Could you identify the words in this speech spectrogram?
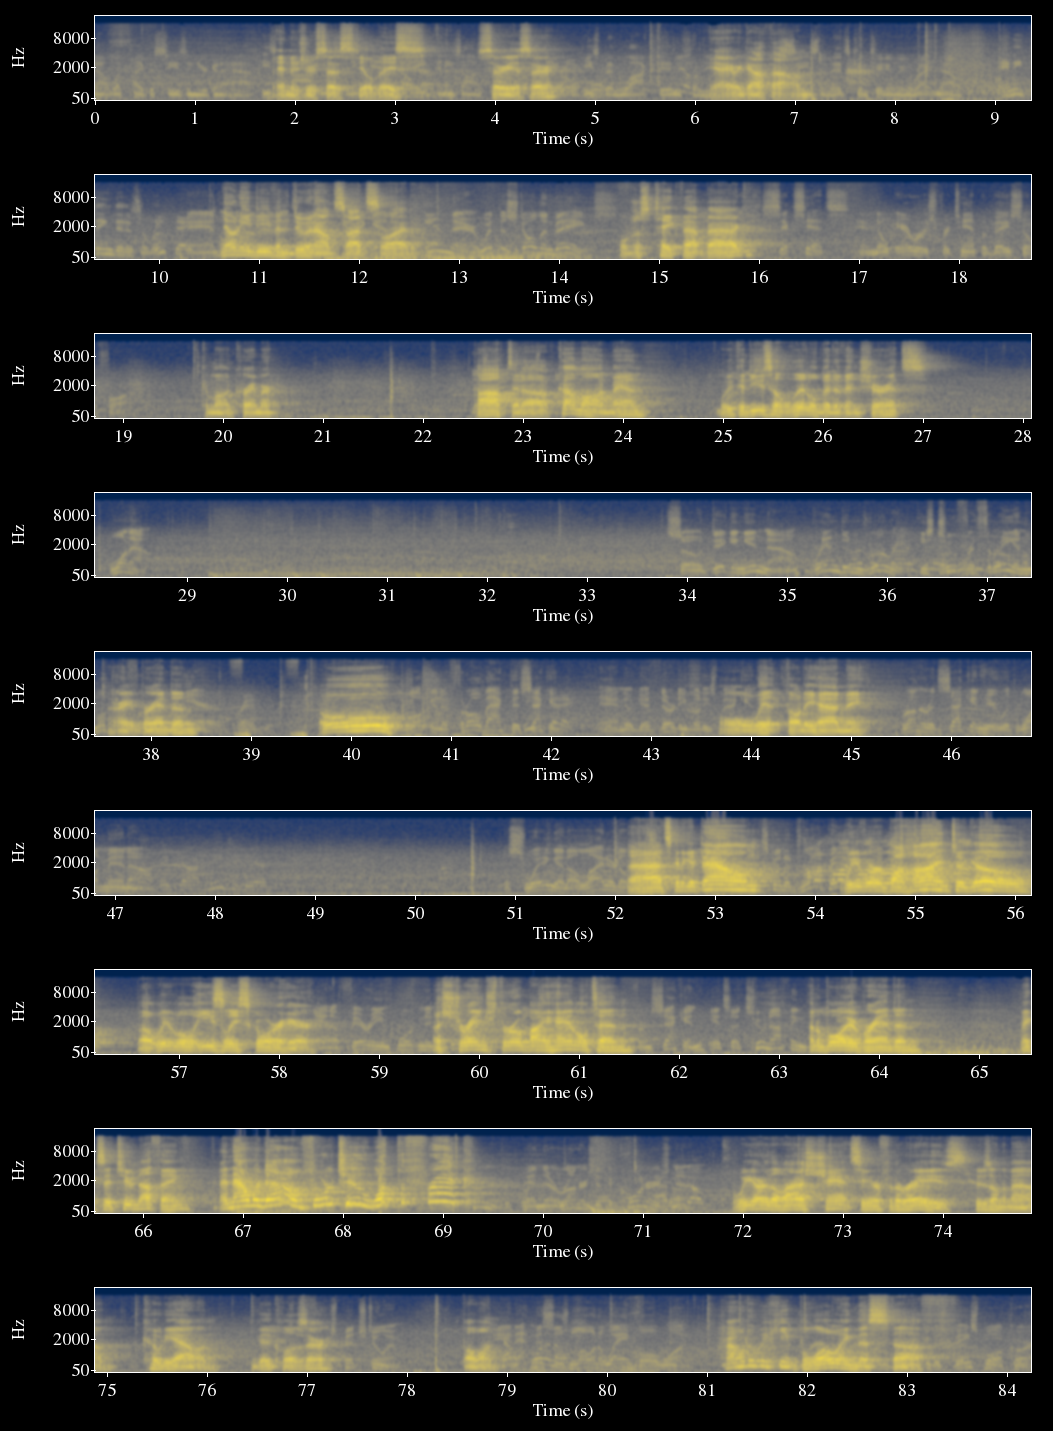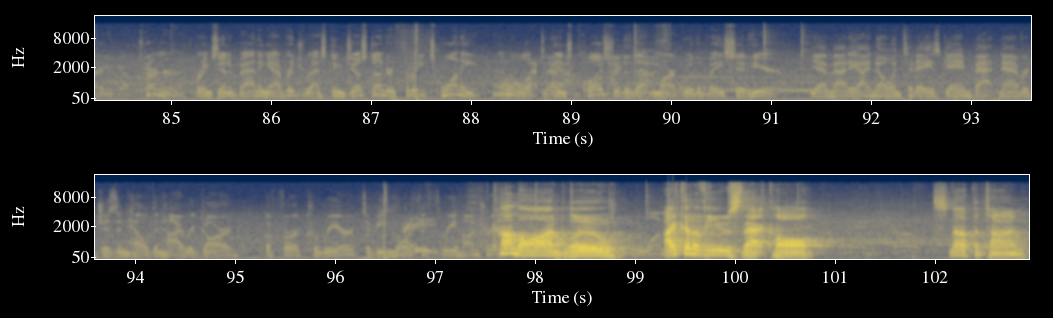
start figuring out what type of season you're gonna have. He's Manager says the steal base. and he's on Sir, yes, sir. He's been locked in from Yeah, we got that one. It's continuing right now. Anything that is around. No need to even do an outside slide. in there with the stolen base. We'll just take that bag. Six hits and no errors for Tampa Bay so far. Come on, Kramer. Popped it up. Come on, man. We could use a little bit of insurance. One out. Digging in now, Brandon Drury. He's two for three and looking All right, Brandon. more here. Oh, Looking to throw back to second, and he'll get dirty, but he's back old in Wit safe. thought he had me. Runner at second here with one man out. A swing and a liner to That's gonna get down. It's gonna drop in. We were behind to go, but we will easily score here. And a very important A strange throw by Hamilton. Second. It's a 2-0 And a boy, of Brandon. Makes it 2 nothing. And now we're down 4 2. What the frick? And their runners at the corners now. We are the last chance here for the Rays. Who's on the mound? Cody Allen. Good closer. First pitch to him. Ball one. And that misses low and away, ball one. How do we keep blowing this stuff? his baseball card. Turner brings in a batting average resting just under 320 and will look to inch closer to that mark with a base hit here. Yeah, Matty, I know in today's game, batting average isn't held in high regard, but for a career to be north of 300. Come on, Blue. I could have used that call. It's not the time.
